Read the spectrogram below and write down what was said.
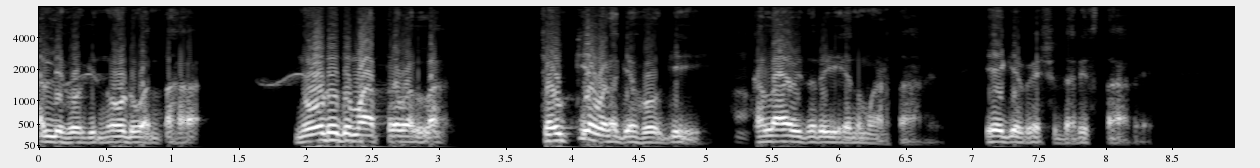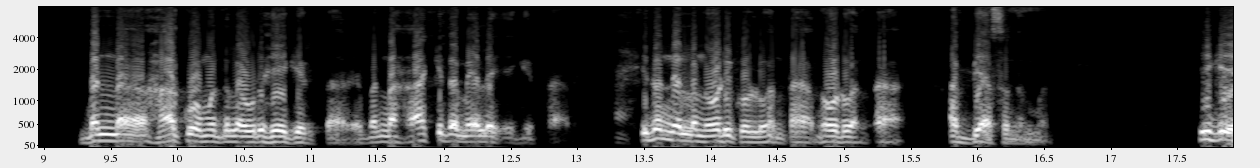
ಅಲ್ಲಿ ಹೋಗಿ ನೋಡುವಂತಹ ನೋಡುವುದು ಮಾತ್ರವಲ್ಲ ಚೌಕಿಯ ಒಳಗೆ ಹೋಗಿ ಕಲಾವಿದರು ಏನು ಮಾಡ್ತಾರೆ ಹೇಗೆ ವೇಷ ಧರಿಸ್ತಾರೆ ಬಣ್ಣ ಹಾಕುವ ಮೊದಲು ಅವರು ಹೇಗಿರ್ತಾರೆ ಬಣ್ಣ ಹಾಕಿದ ಮೇಲೆ ಹೇಗಿರ್ತಾರೆ. ಇದನ್ನೆಲ್ಲ ನೋಡಿಕೊಳ್ಳುವಂತಹ ನೋಡುವಂತಹ ಅಭ್ಯಾಸ ನಮ್ಮದು ಹೀಗೆ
